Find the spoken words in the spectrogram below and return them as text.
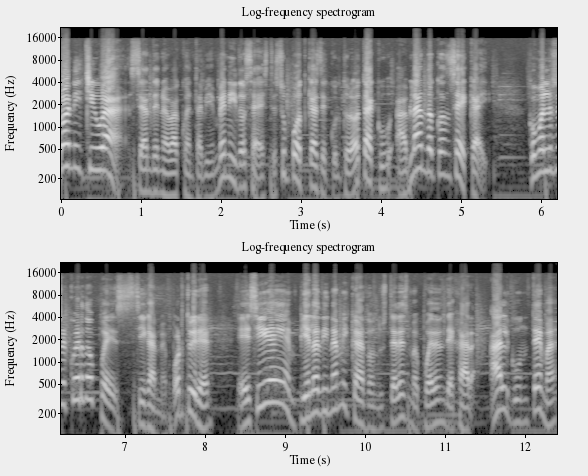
Konnichiwa, sean de nueva cuenta bienvenidos a este su podcast de cultura otaku, hablando con Sekai. Como les recuerdo, pues síganme por Twitter, eh, sigue en pie la dinámica donde ustedes me pueden dejar algún tema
